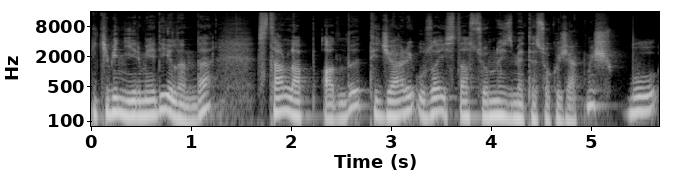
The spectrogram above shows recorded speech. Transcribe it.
2027 yılında Starlab adlı ticari uzay istasyonunu hizmete sokacakmış. Bu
